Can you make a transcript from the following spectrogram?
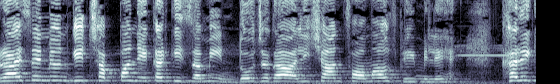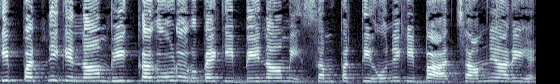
रायसेन में उनकी छप्पन एकड़ की ज़मीन, दो जगह आलीशान फार्म हाउस भी मिले हैं। खरे की पत्नी के नाम भी करोड़ों रुपए की बेनामी संपत्ति होने की बात सामने आ रही है।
